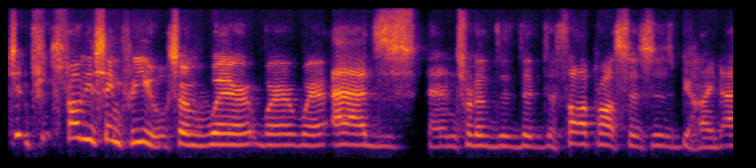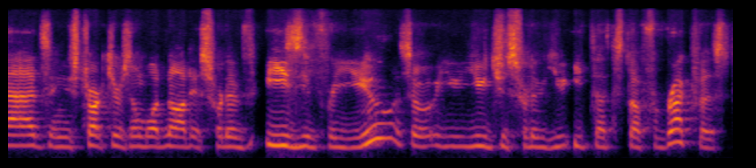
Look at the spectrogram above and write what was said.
it's probably the same for you. So where where where ads and sort of the, the, the, thought processes behind ads and your structures and whatnot is sort of easy for you. So you you just sort of you eat that stuff for breakfast.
